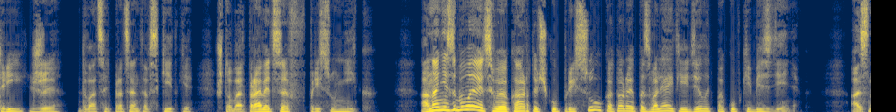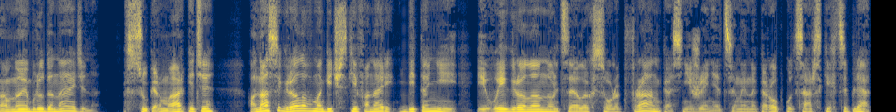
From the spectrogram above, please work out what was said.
3G, 20% скидки, чтобы отправиться в Присуник. Она не забывает свою карточку Прису, которая позволяет ей делать покупки без денег. Основное блюдо найдено. В супермаркете — она сыграла в магический фонарь Битани и выиграла 0,40 франка, снижение цены на коробку царских цыплят,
